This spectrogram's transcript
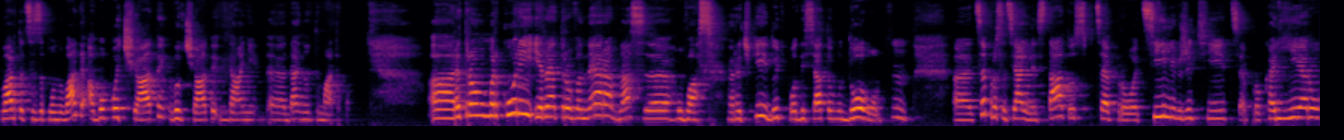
варто це запланувати або почати вивчати дані, е, дану тематику. Ретро Меркурій і ретро Венера в нас е, у вас рачки йдуть по 10-му дому. Е, Це про соціальний статус, це про цілі в житті, це про кар'єру,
